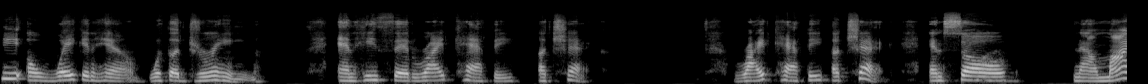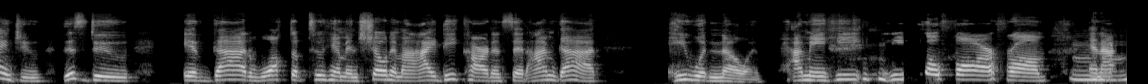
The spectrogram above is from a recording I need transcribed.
He awakened him with a dream. And he said, Write Kathy a check. Write Kathy a check. And so wow. now, mind you, this dude, if God walked up to him and showed him an ID card and said, I'm God, he wouldn't know him. I mean, he he so far from, mm-hmm. and I, mm-hmm.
